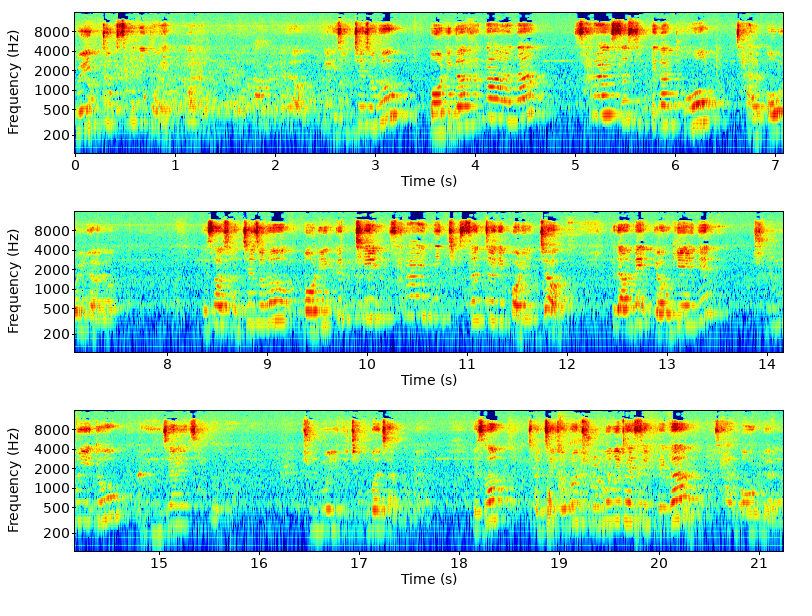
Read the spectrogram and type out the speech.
왼쪽 산이 더 예뻐요. 네, 전체적으로 머리가 하나하나 살아있었을 때가 더 잘 어울려요. 그래서 전체적으로 머리 끝이 살아있는 직선적인 머리 있죠? 그 다음에 여기에는 줄무늬도 굉장히 잘 어울려요. 줄무늬도 정말 잘 어울려요. 그래서 전체적으로 줄무늬를 했을 때가 잘 어울려요.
